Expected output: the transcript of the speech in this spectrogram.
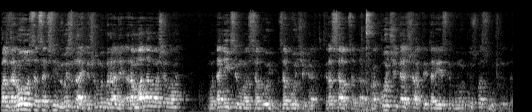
поздоровался со всеми. Вы знаете, что мы брали Романа вашего, вот Аниксима с собой, заводчика, красавца, да, проходчика шахты Торецка, думаю, пусть послушают, да.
